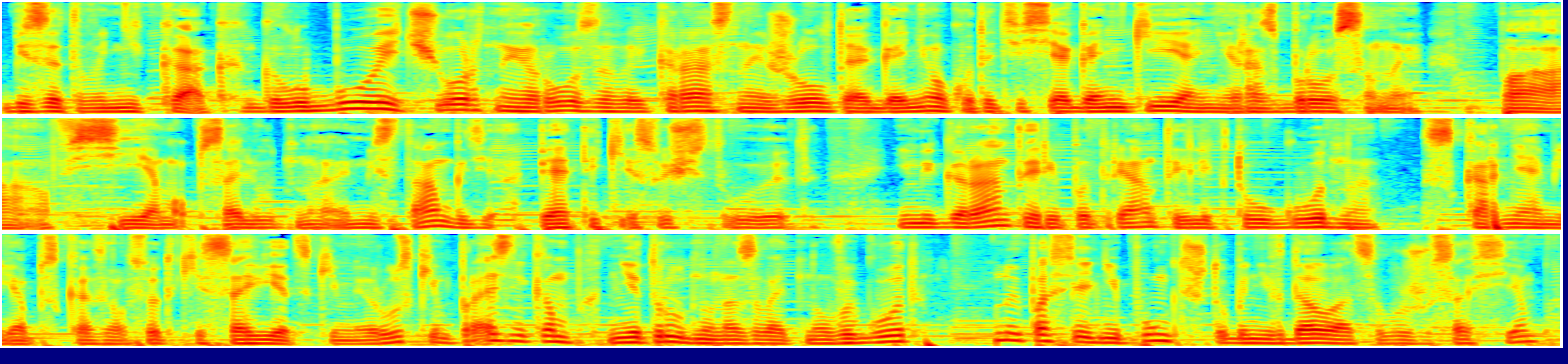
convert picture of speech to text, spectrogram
Без этого никак. Голубой, черный, розовый, красный, желтый огонек, вот эти все огоньки, они разбросаны по всем абсолютно местам, где опять-таки существуют иммигранты, репатрианты или кто угодно с корнями, я бы сказал, все-таки советскими. Русским праздником мне трудно назвать Новый год. Ну и последний пункт, чтобы не вдаваться уже совсем –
